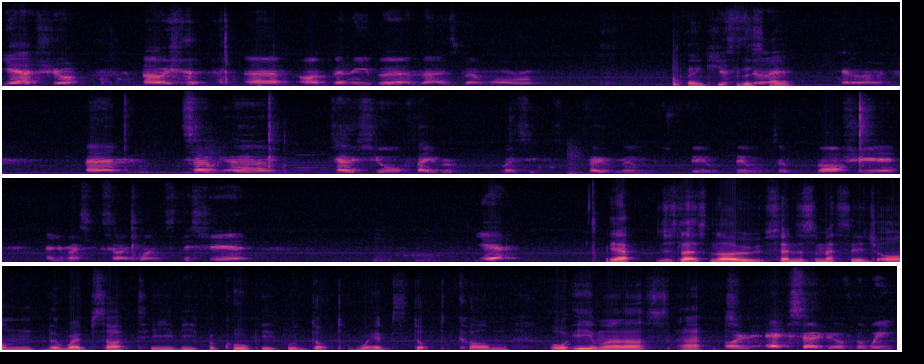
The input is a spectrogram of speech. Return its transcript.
Yeah, sure. Oh, yeah. um, I'm Ben Ebert, and that is Ben Worrell. Thank you for Just let- listening. Um, so, um, tell us your favourite, most favourite films, films of last year, and your most exciting ones this year. Yeah. Yeah, just let us know. Send us a message on the website tvforcoolpeople.webs.com or email us at On episode of the week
